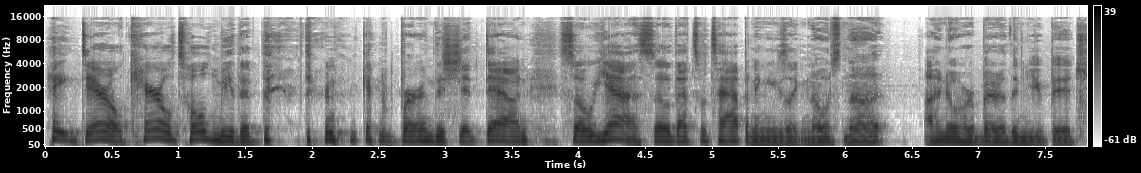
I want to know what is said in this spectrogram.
Hey, Daryl, Carol told me that they're not going to burn this shit down. So yeah, so that's what's happening. He's like, no, it's not. I know her better than you, bitch.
